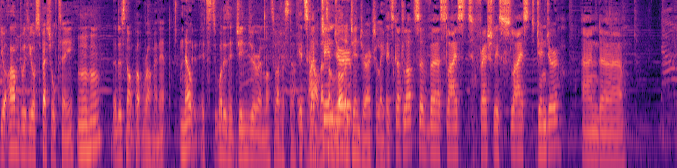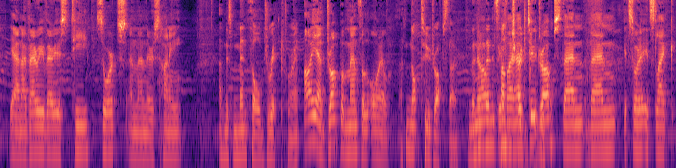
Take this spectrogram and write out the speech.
You're armed with your specialty that has not got rum in it. Nope. It's what is it? Ginger and lots of other stuff. It's wow, got that's a lot of ginger actually. It's got lots of uh, sliced, freshly sliced ginger, and uh, yeah, and I vary various tea sorts, and then there's honey. And this menthol drip, right? Oh yeah, drop of menthol oil. Not two drops though. Then, No, then it's if I have two drops, then then it's sort of it's like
